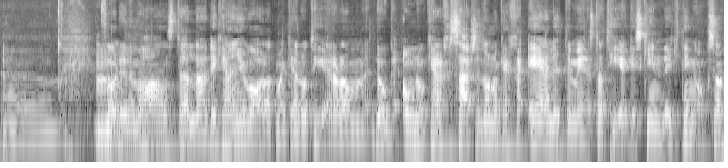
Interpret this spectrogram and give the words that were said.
Eh, Fördelen med att ha anställda, det kan ju vara att man kan rotera dem, om de kanske, särskilt om de kanske är lite mer strategisk inriktning också.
